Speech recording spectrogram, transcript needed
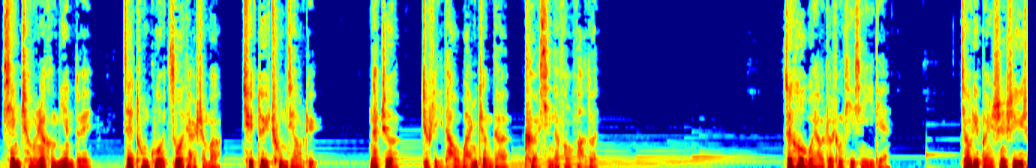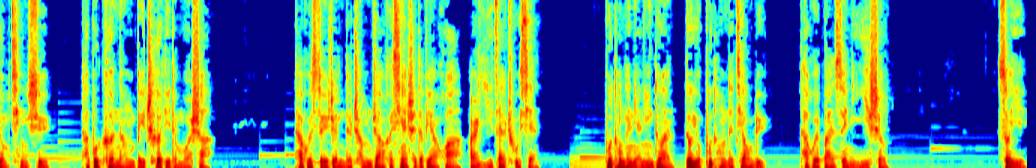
先承认和面对，再通过做点什么。去对冲焦虑，那这就是一套完整的、可行的方法论。最后，我要着重提醒一点：焦虑本身是一种情绪，它不可能被彻底的抹杀，它会随着你的成长和现实的变化而一再出现。不同的年龄段都有不同的焦虑，它会伴随你一生。所以，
